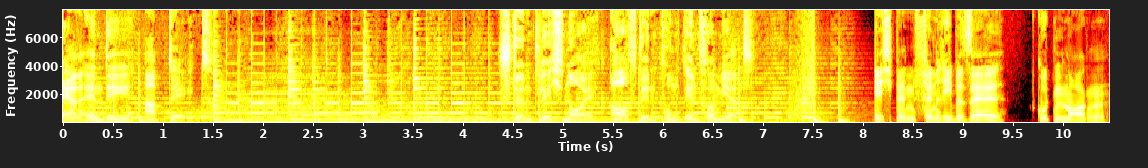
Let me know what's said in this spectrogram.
RND Update. Stündlich neu. Auf den Punkt informiert. Ich bin Finn Riebesell. Guten Morgen.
